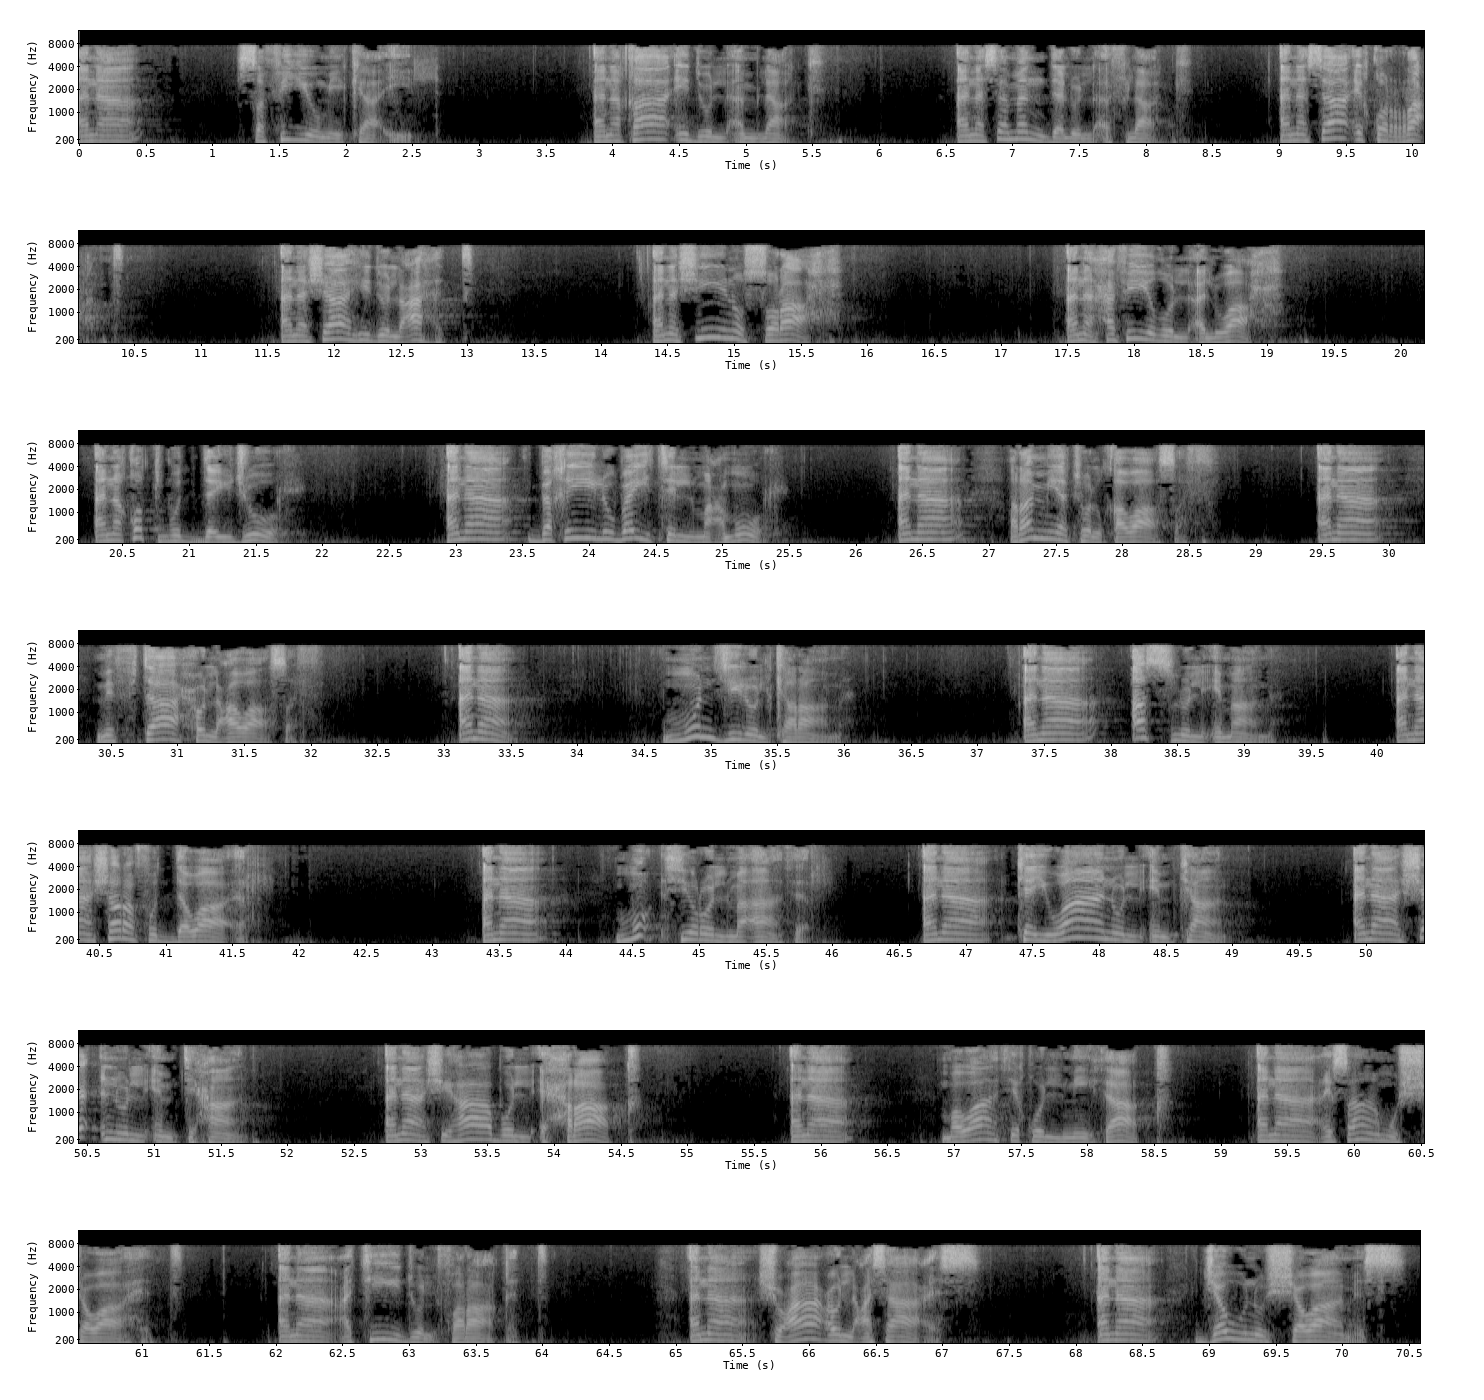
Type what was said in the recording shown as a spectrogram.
أنا صفي ميكائيل. أنا قائد الأملاك. أنا سمندل الأفلاك. أنا سائق الرعد. أنا شاهد العهد. أنا شين الصراح. أنا حفيظ الألواح. أنا قطب الديجور. أنا بخيل بيت المعمور. أنا رمية القواصف. أنا مفتاح العواصف. أنا منزل الكرامة. أنا أصل الإمامة. أنا شرف الدوائر. أنا مؤثر المآثر. أنا كيوان الإمكان. أنا شأن الامتحان. أنا شهاب الإحراق. أنا مواثق الميثاق. أنا عصام الشواهد. أنا عتيد الفراقد. أنا شعاع العساعس. أنا جون الشوامس.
